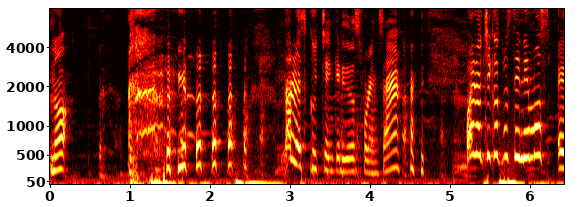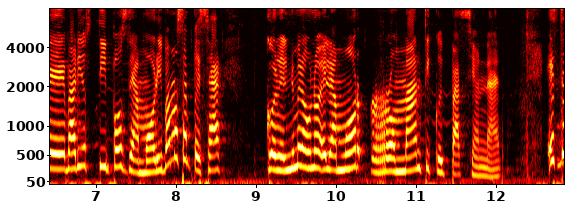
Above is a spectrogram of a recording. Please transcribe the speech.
No. no lo escuchen, queridos friends. ¿ah? Bueno, chicos, pues tenemos eh, varios tipos de amor y vamos a empezar con el número uno, el amor romántico y pasional. Este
